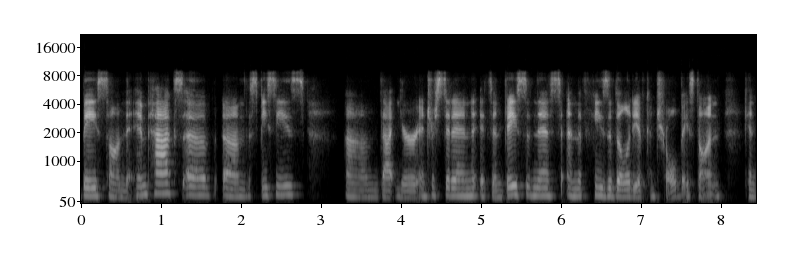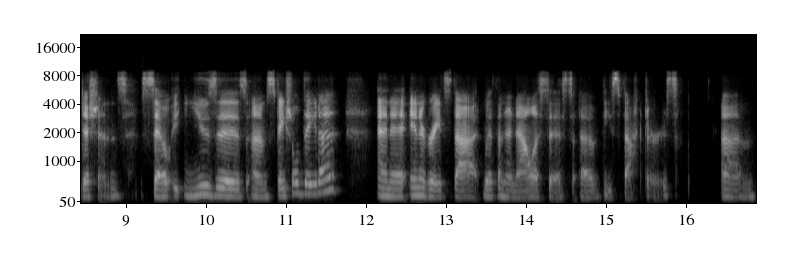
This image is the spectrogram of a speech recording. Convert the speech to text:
based on the impacts of um, the species um, that you're interested in, its invasiveness, and the feasibility of control based on conditions. So it uses um, spatial data and it integrates that with an analysis of these factors. Um,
